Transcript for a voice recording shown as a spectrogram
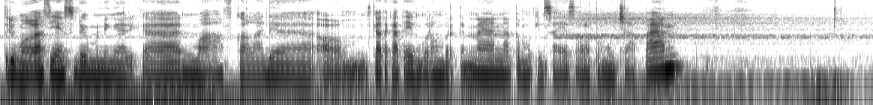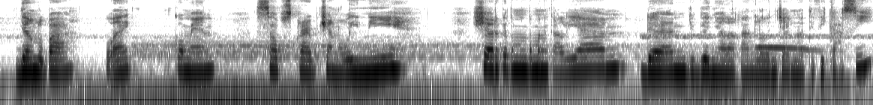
Terima kasih yang sudah mendengarkan. Maaf kalau ada kata-kata um, yang kurang berkenan atau mungkin saya salah pengucapan. Jangan lupa like, comment, subscribe channel ini share ke teman-teman kalian dan juga nyalakan lonceng notifikasi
